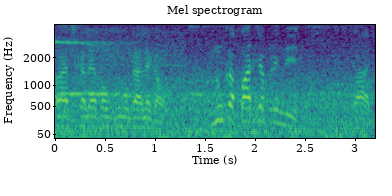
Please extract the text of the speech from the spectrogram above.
prática leva a algum lugar legal. Nunca pare de aprender. Sabe?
